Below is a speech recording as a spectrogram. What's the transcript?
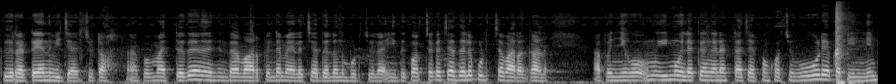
കീറട്ടെ എന്ന് വിചാരിച്ചു കേട്ടോ അപ്പോൾ മറ്റേത് എന്താ വറുപ്പിന്റെ മേലെ ചെതലൊന്നും പിടിച്ചില്ല ഇത് കുറച്ചൊക്കെ ചെതൽ പിടിച്ച വറകാണ്. അപ്പോൾ ഇനി ഈ മൂലക്ക് എങ്ങനെ ഇട്ടാൽ ചിലപ്പം കുറച്ചും കൂടിയൊക്കെ പിന്നെയും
